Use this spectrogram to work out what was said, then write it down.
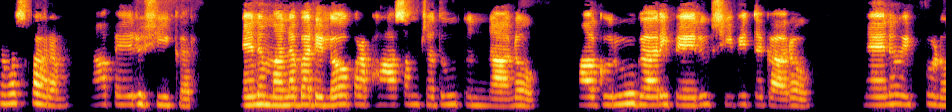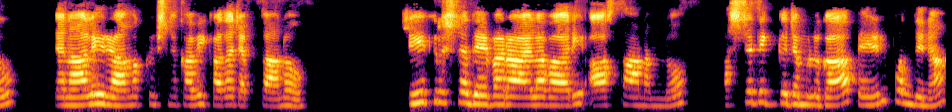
నమస్కారం. నా పేరు శీకర్. నేను మనబడిలో ప్రభాసం చదువుతున్నాను. మా గురువు గారి పేరు శివిత గారు. నేను ఇప్పుడు తెనాలి రామకృష్ణ కవి కథ చెప్తాను. శ్రీకృష్ణ దేవరాయల వారి ఆస్థానంలో అష్టదిగ్గజములుగా పేరు పొందిన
